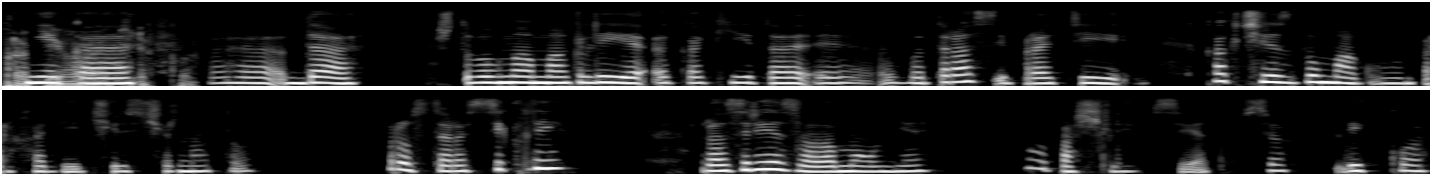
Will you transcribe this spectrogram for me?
Пробивает некая, э, да, чтобы мы могли э, какие-то э, вот раз и пройти, как через бумагу будем проходить, через черноту. Просто рассекли, разрезала молния, мы пошли в свет, все легко.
